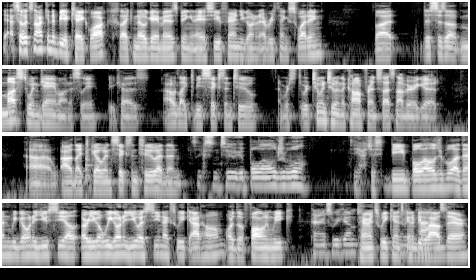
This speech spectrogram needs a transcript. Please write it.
yeah, so it's not going to be a cakewalk like no game is. Being an ASU fan, you go into everything sweating, but this is a must-win game, honestly, because I would like to be six and two and we're we're two and two in the conference, so that's not very good. Uh, I would like to go in six and two, and then Six and two, get bowl eligible. yeah, just be bowl eligible, and then we go into UCL or you go we go into USC next week at home or the following week. Parents weekend. Parents weekend is Gonna be loud there,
